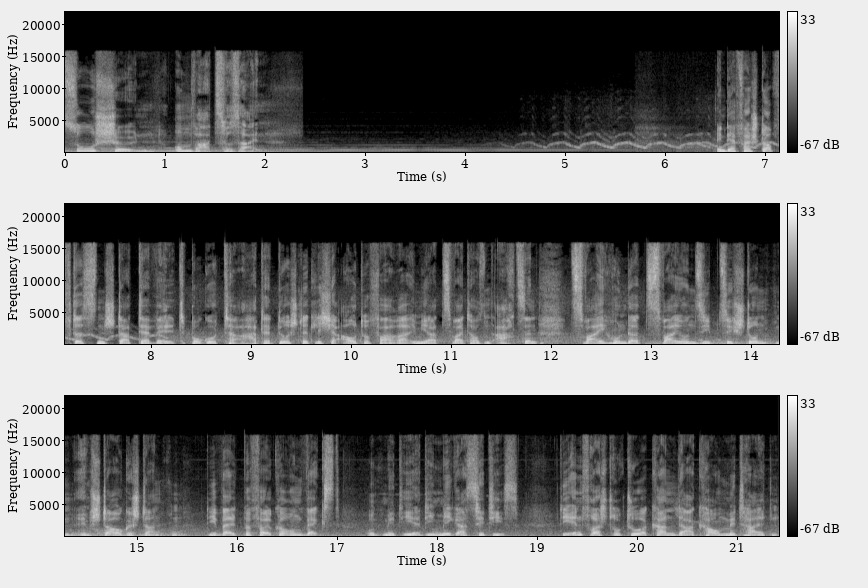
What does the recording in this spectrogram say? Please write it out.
zu schön, um wahr zu sein. In der verstopftesten Stadt der Welt, Bogota, hat der durchschnittliche Autofahrer im Jahr 2018 272 Stunden im Stau gestanden. Die Weltbevölkerung wächst und mit ihr die Megacities. Die Infrastruktur kann da kaum mithalten.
